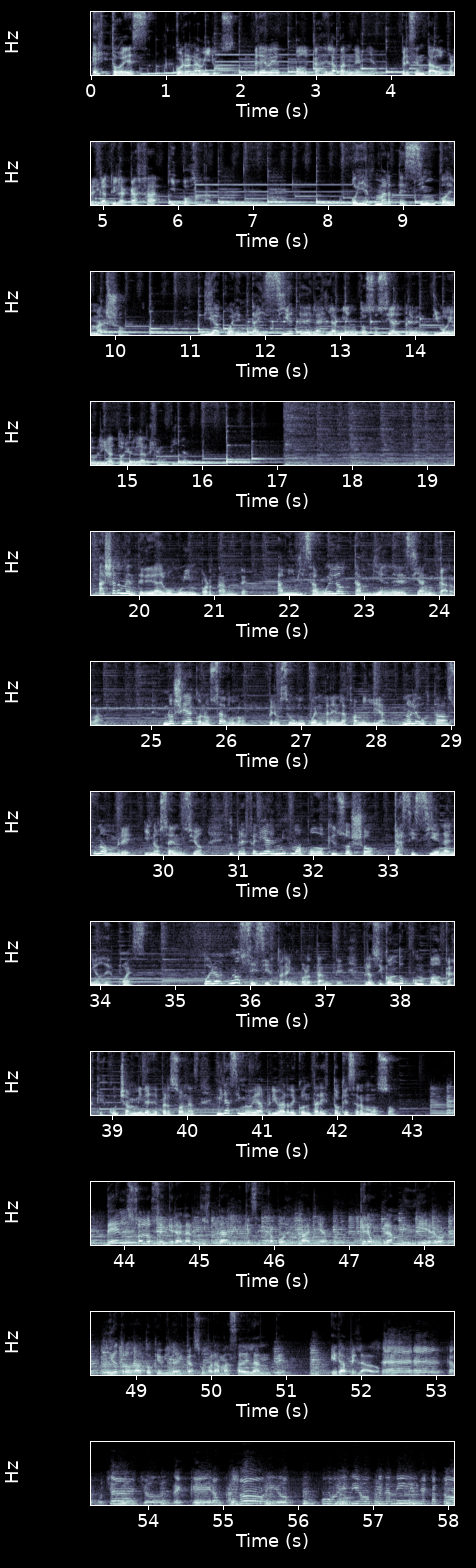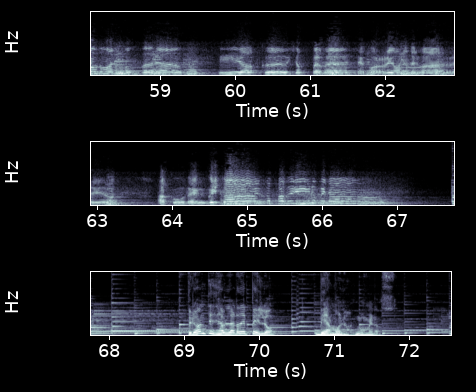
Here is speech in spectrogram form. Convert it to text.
Esto es Coronavirus, breve podcast de la pandemia, presentado por El Gato y la Caja y Posta. Hoy es martes 5 de mayo, día 47 del aislamiento social preventivo y obligatorio en la Argentina. Ayer me enteré de algo muy importante. A mi bisabuelo también le decían Carva. No llegué a conocerlo, pero según cuentan en la familia, no le gustaba su nombre, Inocencio, y prefería el mismo apodo que uso yo casi 100 años después. Bueno, no sé si esto era importante, pero si conduzco un podcast que escuchan miles de personas, mira si me voy a privar de contar esto que es hermoso. De él solo sé que era anarquista y que se escapó de España, que era un gran vidriero, y otro dato que viene al caso para más adelante, era pelado. muchachos, de que era un casorio, uy Dios que de mí está todo alfombrado, y aquellos pebetes gorriones del barrio acuden gritando padrino pelado. Pero antes de hablar de pelo, veamos los números.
